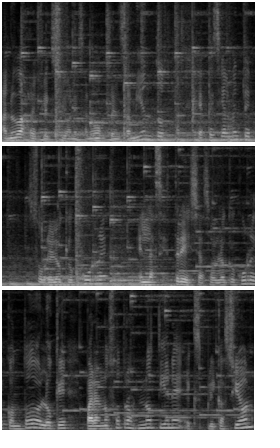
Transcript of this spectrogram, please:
a nuevas reflexiones, a nuevos pensamientos, especialmente sobre lo que ocurre en las estrellas, sobre lo que ocurre con todo lo que para nosotros no tiene explicación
